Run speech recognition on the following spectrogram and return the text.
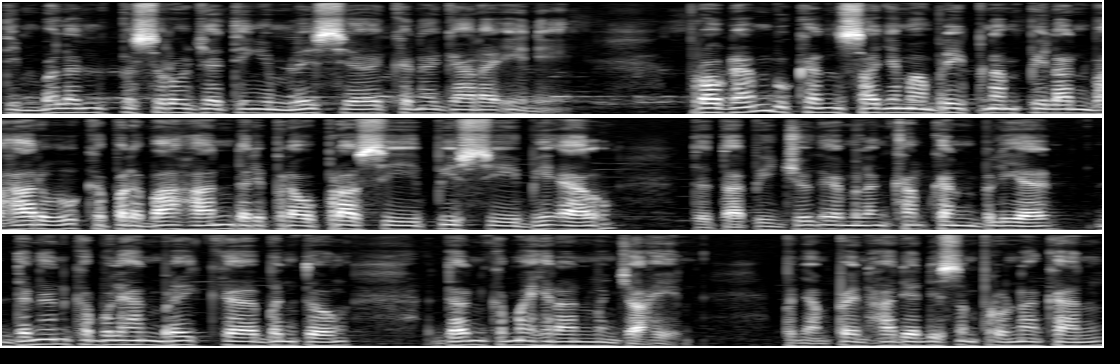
Timbalan Pesuruhjaya Tinggi Malaysia ke negara ini. Program bukan sahaja memberi penampilan baharu kepada bahan daripada operasi PCBL, tetapi juga melengkapkan belia dengan kebolehan mereka bentung dan kemahiran menjahit penyampaian hadiah disempurnakan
